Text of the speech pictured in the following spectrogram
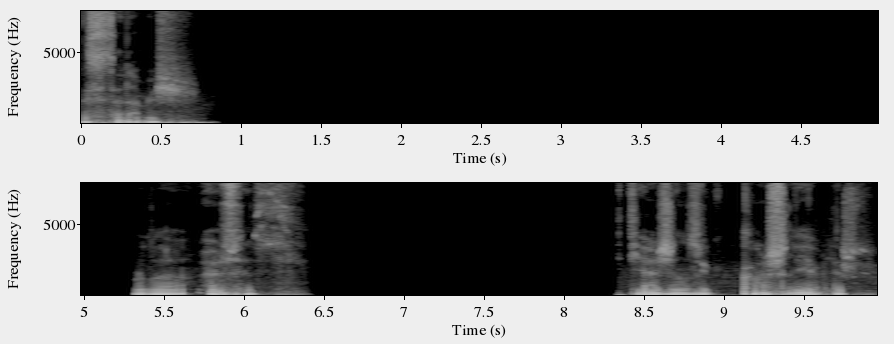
listelemiş. Burada özet ihtiyacınızı karşılayabilir.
